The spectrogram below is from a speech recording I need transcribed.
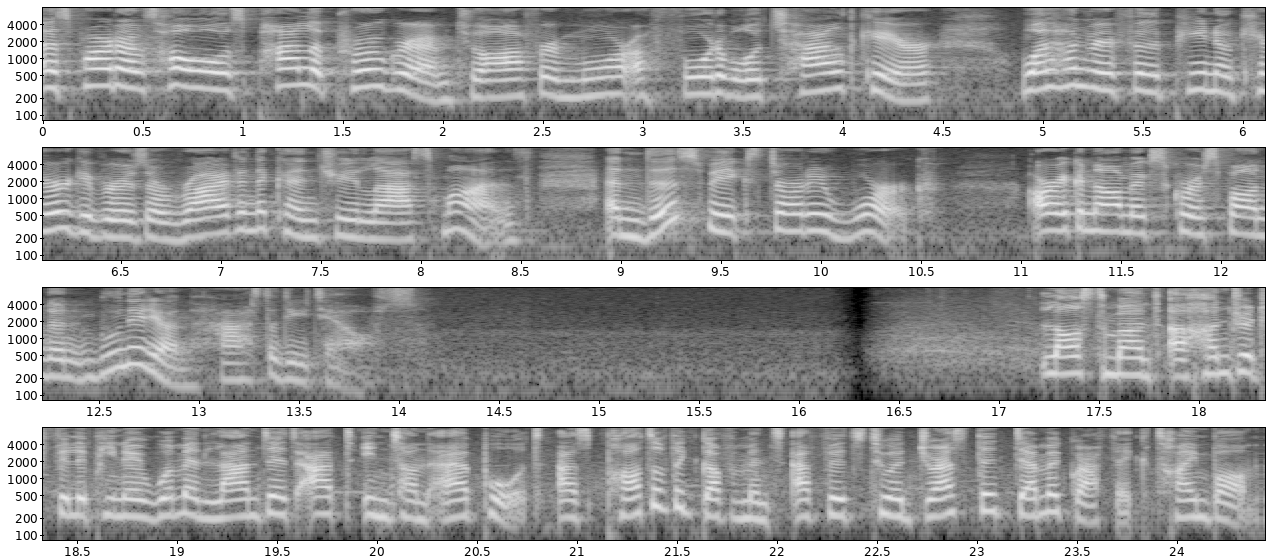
As part of Seoul's pilot program to offer more affordable childcare, 100 Filipino caregivers arrived in the country last month and this week started work. Our economics correspondent Moon has the details. Last month, 100 Filipino women landed at Incheon Airport as part of the government's efforts to address the demographic time bomb.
